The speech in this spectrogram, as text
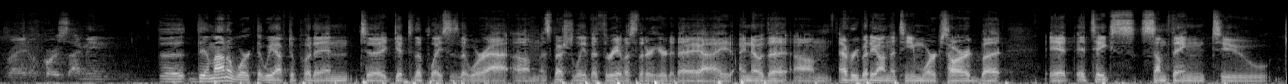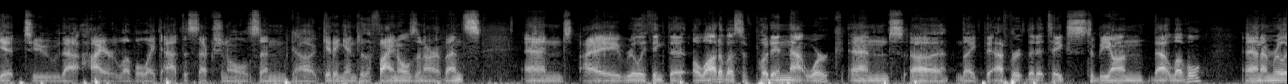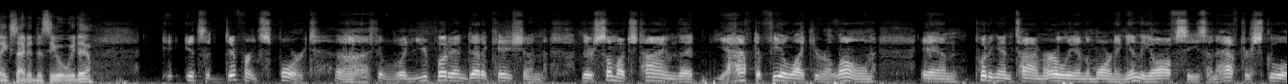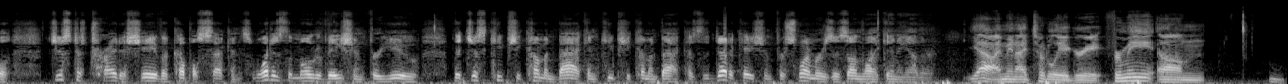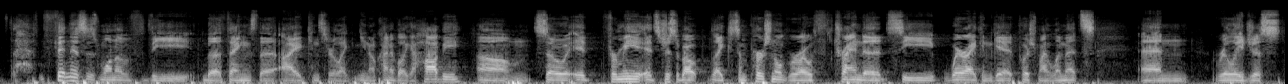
Course. I mean, the the amount of work that we have to put in to get to the places that we're at, um, especially the three of us that are here today. I, I know that um, everybody on the team works hard, but it, it takes something to get to that higher level, like at the sectionals and uh, getting into the finals in our events. And I really think that a lot of us have put in that work and uh, like the effort that it takes to be on that level. And I'm really excited to see what we do it's a different sport. Uh, when you put in dedication, there's so much time that you have to feel like you're alone. And putting in time early in the morning, in the off season, after school, just to try to shave a couple seconds. What is the motivation for you that just keeps you coming back and keeps you coming back? Because the dedication for swimmers is unlike any other. Yeah, I mean, I totally agree. For me, um, fitness is one of the the things that I consider like you know kind of like a hobby. Um, so it for me it's just about like some personal growth, trying to see where I can get, push my limits, and really just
